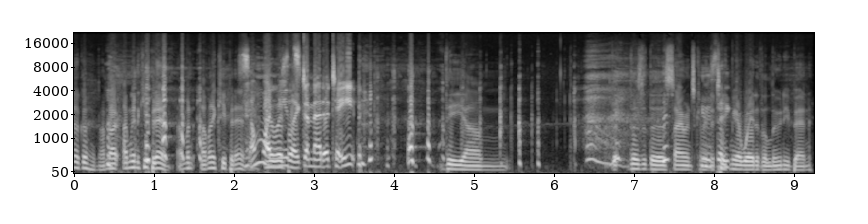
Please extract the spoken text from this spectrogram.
No, go ahead. I'm not. I'm gonna keep it in. I'm gonna. I'm gonna keep it in. Someone I was needs like- to meditate. the um. th- those are the sirens coming to He's take like- me away to the loony bin.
